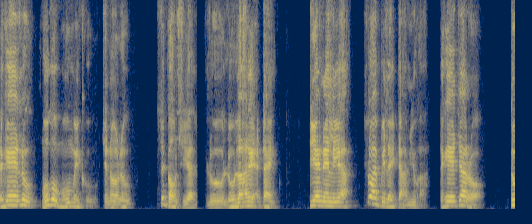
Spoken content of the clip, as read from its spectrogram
တကယ်လို့မိုးကုတ်မိုးမိတ်ကိုကျွန်တော်တို့စစ်ကောင်စီကလိုလိုလားတဲ့အတိုင်း DNL ကလွှဲပေးလိုက်တာမျိုးဟာတကယ်ကြတော့သူ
